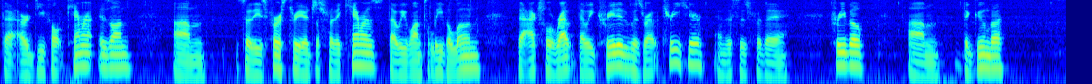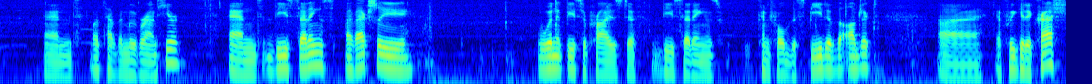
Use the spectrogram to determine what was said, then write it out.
that our default camera is on. Um, so these first three are just for the cameras that we want to leave alone. The actual route that we created was route 3 here, and this is for the Kuriboh. Um, the Goomba and let's have them move around here. And these settings, I've actually wouldn't be surprised if these settings controlled the speed of the object. Uh, if we get a crash,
